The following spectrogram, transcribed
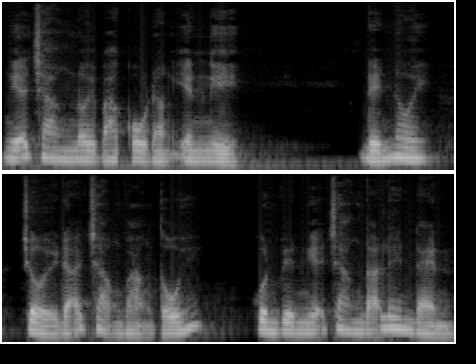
Nghĩa Trang nơi ba cô đang yên nghỉ. Đến nơi, trời đã chạng vạng tối, khuôn viên Nghĩa Trang đã lên đèn.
